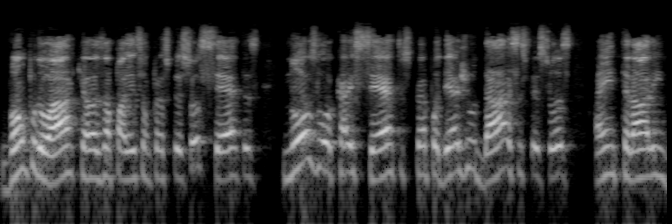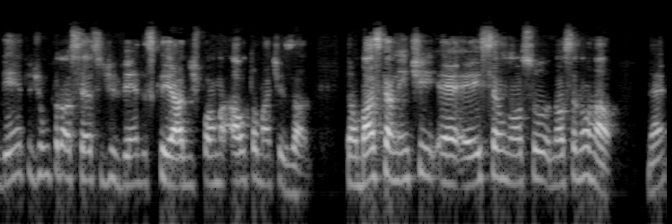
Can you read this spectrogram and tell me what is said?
vão para o ar, que elas apareçam para as pessoas certas, nos locais certos, para poder ajudar essas pessoas a entrarem dentro de um processo de vendas criado de forma automatizada. Então, basicamente, é, é esse é o nosso nosso know-how. Né?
